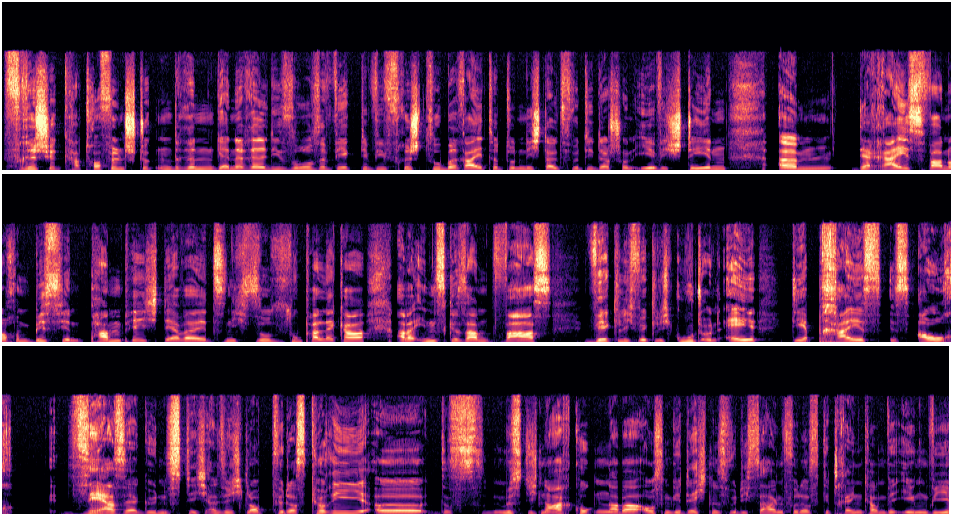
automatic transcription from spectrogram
frische Kartoffelstücken drin. Generell die Soße wirkte wie frisch zubereitet und nicht, als würde die da schon schon ewig stehen. Ähm, der Reis war noch ein bisschen pumpig, der war jetzt nicht so super lecker, aber insgesamt war es wirklich, wirklich gut und ey, der Preis ist auch sehr, sehr günstig. Also ich glaube, für das Curry, äh, das müsste ich nachgucken, aber aus dem Gedächtnis würde ich sagen, für das Getränk haben wir irgendwie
